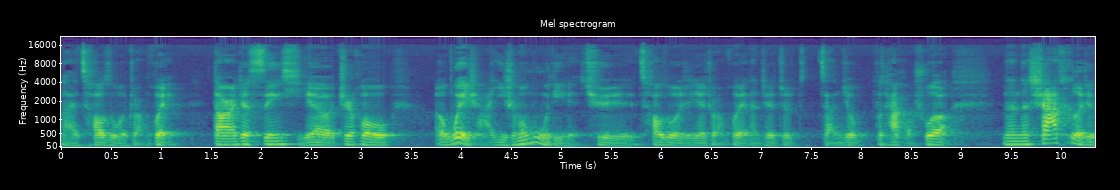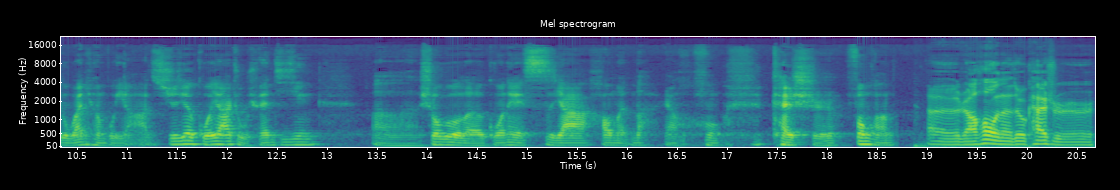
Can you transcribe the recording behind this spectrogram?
来操作转会。当然，这私营企业之后，呃，为啥以什么目的去操作这些转会呢？这这咱就不太好说了。那那沙特这个完全不一样啊，直接国家主权基金啊收购了国内四家豪门吧，然后 开始疯狂，呃，然后呢就开始。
